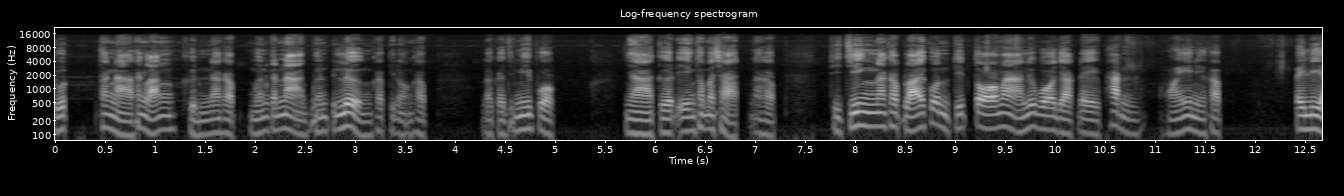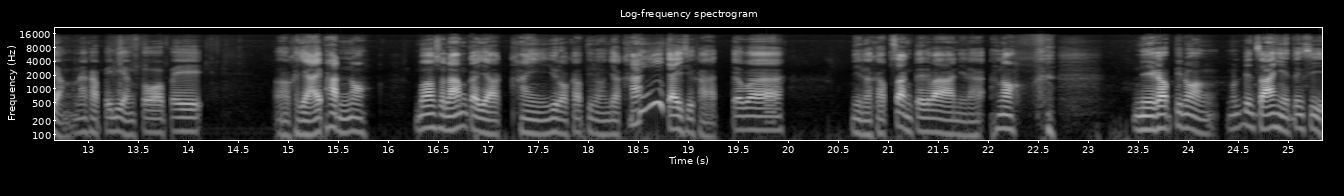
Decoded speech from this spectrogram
ดูดทั้งหน้าทั้งหลังขึ้นนะครับ เหมือนกันหน้าเหมือนเป็นเรื่องครับพี่น้องครับ แล้วก็จะมีพวกหญ้าเกิดเองธรรมชาตินะครับ ที่จริงนะครับ หลายคนติดต่อมาหรือบ่อยากได้พันธุ์หอยนี่ครับไปเลี้ยงนะครับ ไปเลี้ยงต่อไปอขยายพันธุ์เนาะบ่าวสลามก็อยากให้อยู่หรอกครับพี่น้องอยากให้ใจสิขาด แต่ว่านี่แหละครับสร้างแต่ว่านี่แหละเนาะนี่ครับพี่น้องมันเป็นสาเหตุจังสี่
